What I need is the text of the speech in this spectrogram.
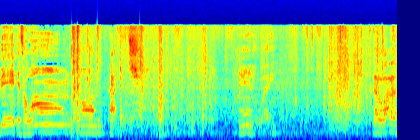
big, it's a long, long package. Anyway, got a lot of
